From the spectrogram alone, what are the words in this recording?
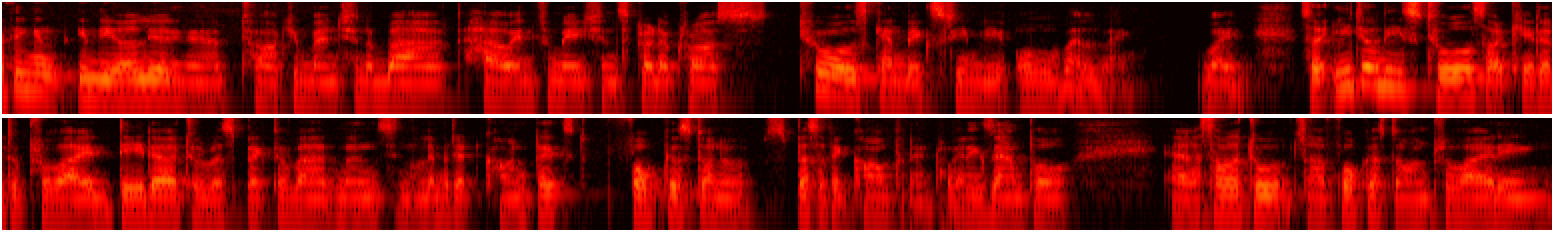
I think in, in the earlier in our talk, you mentioned about how information spread across tools can be extremely overwhelming, right? So each of these tools are catered to provide data to respective admins in a limited context focused on a specific component. For example, uh, some of the tools are focused on providing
